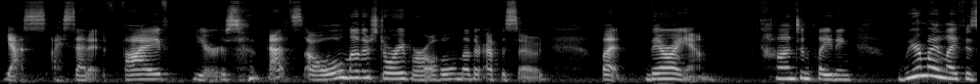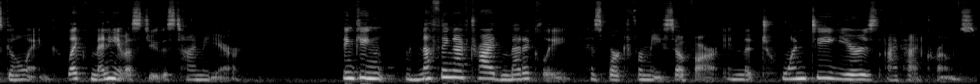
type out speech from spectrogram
Yes, I said it, five years. That's a whole nother story for a whole nother episode. But there I am, contemplating where my life is going, like many of us do this time of year. Thinking nothing I've tried medically has worked for me so far in the 20 years I've had Crohn's.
